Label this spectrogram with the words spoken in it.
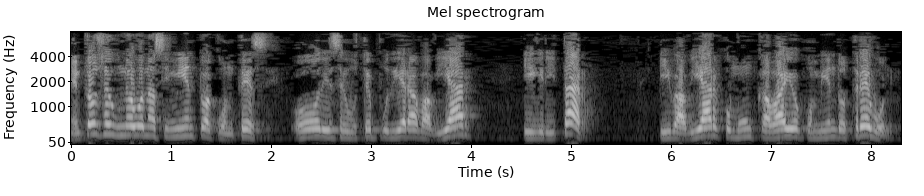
Entonces un nuevo nacimiento acontece. O oh, dice, usted pudiera babiar y gritar, y babiar como un caballo comiendo trébol,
